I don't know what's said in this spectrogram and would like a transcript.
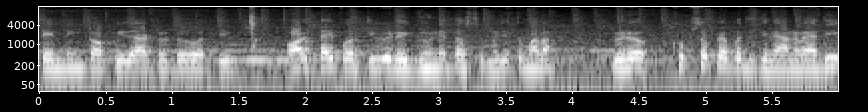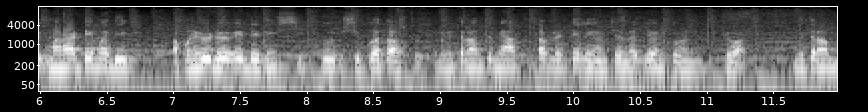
ट्रेंडिंग टॉपिक आठवड्यावरती ऑल टाईपवरती व्हिडिओ घेऊन येत असतो. म्हणजे तुम्हाला व्हिडिओ खूप सोप्या पद्धतीने आणि आधी मराठीमध्ये आपण व्हिडिओ एडिटिंग शिकू शिकवत असतो. तर मित्रांनो तुम्ही आत्ताच आपल्या टेलिग्राम चॅनल जॉईन करून ठेवा. मित्रांनो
